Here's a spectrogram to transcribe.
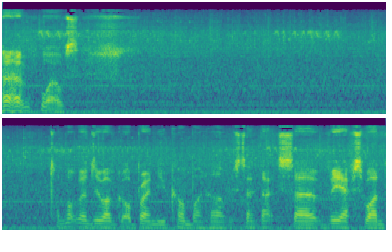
Um, what else? I'm not going to do I've got a brand new combine harvester. That's uh, VF's one.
